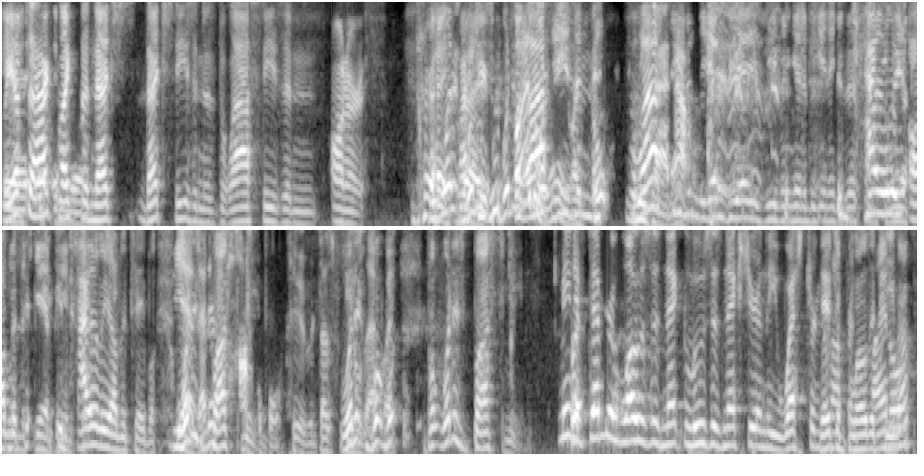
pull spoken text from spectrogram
We have to And- act and, like uh, the next next season is the last season on Earth. right, what- right. what is- what the is By the last way, season, like, the last season, out. the NBA is even going to be in existence. entirely We have to on the win t- entirely on the table. Yeah, what does that is bust mean? possible too. It does feel What, that what, way. what- but what does bust mean? I mean if denver loses next loses next year in the western They have to Conference blow the team Finals- up.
